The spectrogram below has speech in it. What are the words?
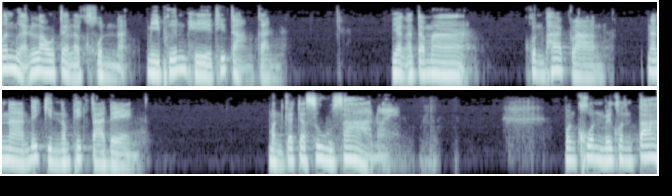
มันเหมือนเราแต่ละคนน่ะ มีพื้นเพที่ต่างกัน อย่างอาตมาคนภาคกลาง นานๆได้กินน้ำพริกตาแดง มันก็จะสู้ซ่าหน่อย บางคนเป็นคนใต้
